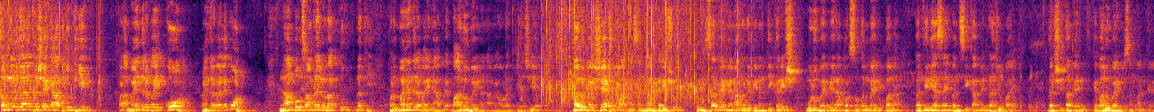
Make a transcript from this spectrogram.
તમને બધાને થશે કે આ બધું ઠીક, પણ આ મહેન્દ્રભાઈ કોણ? મહેન્દ્રભાઈ એટલે કોણ? નામ બહુ સાંભળેલું લાગતું નથી. પણ મહેન્દ્રભાઈને આપણે બાલુભાઈના નામે ઓળખીએ છીએ. બાલુભાઈ શેઠનું આપણે સન્માન કરીશું. હું સર્વે મહેમાનોને વિનંતી કરીશ. મુળુભાઈ બેરા પરસોત્તમભાઈ રૂપાલા, કથિરિયા સાહેબ હંસિકાબેન રાજુભાઈ, દર્શિતાબેન કે બાલુભાઈનું સન્માન કરે.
